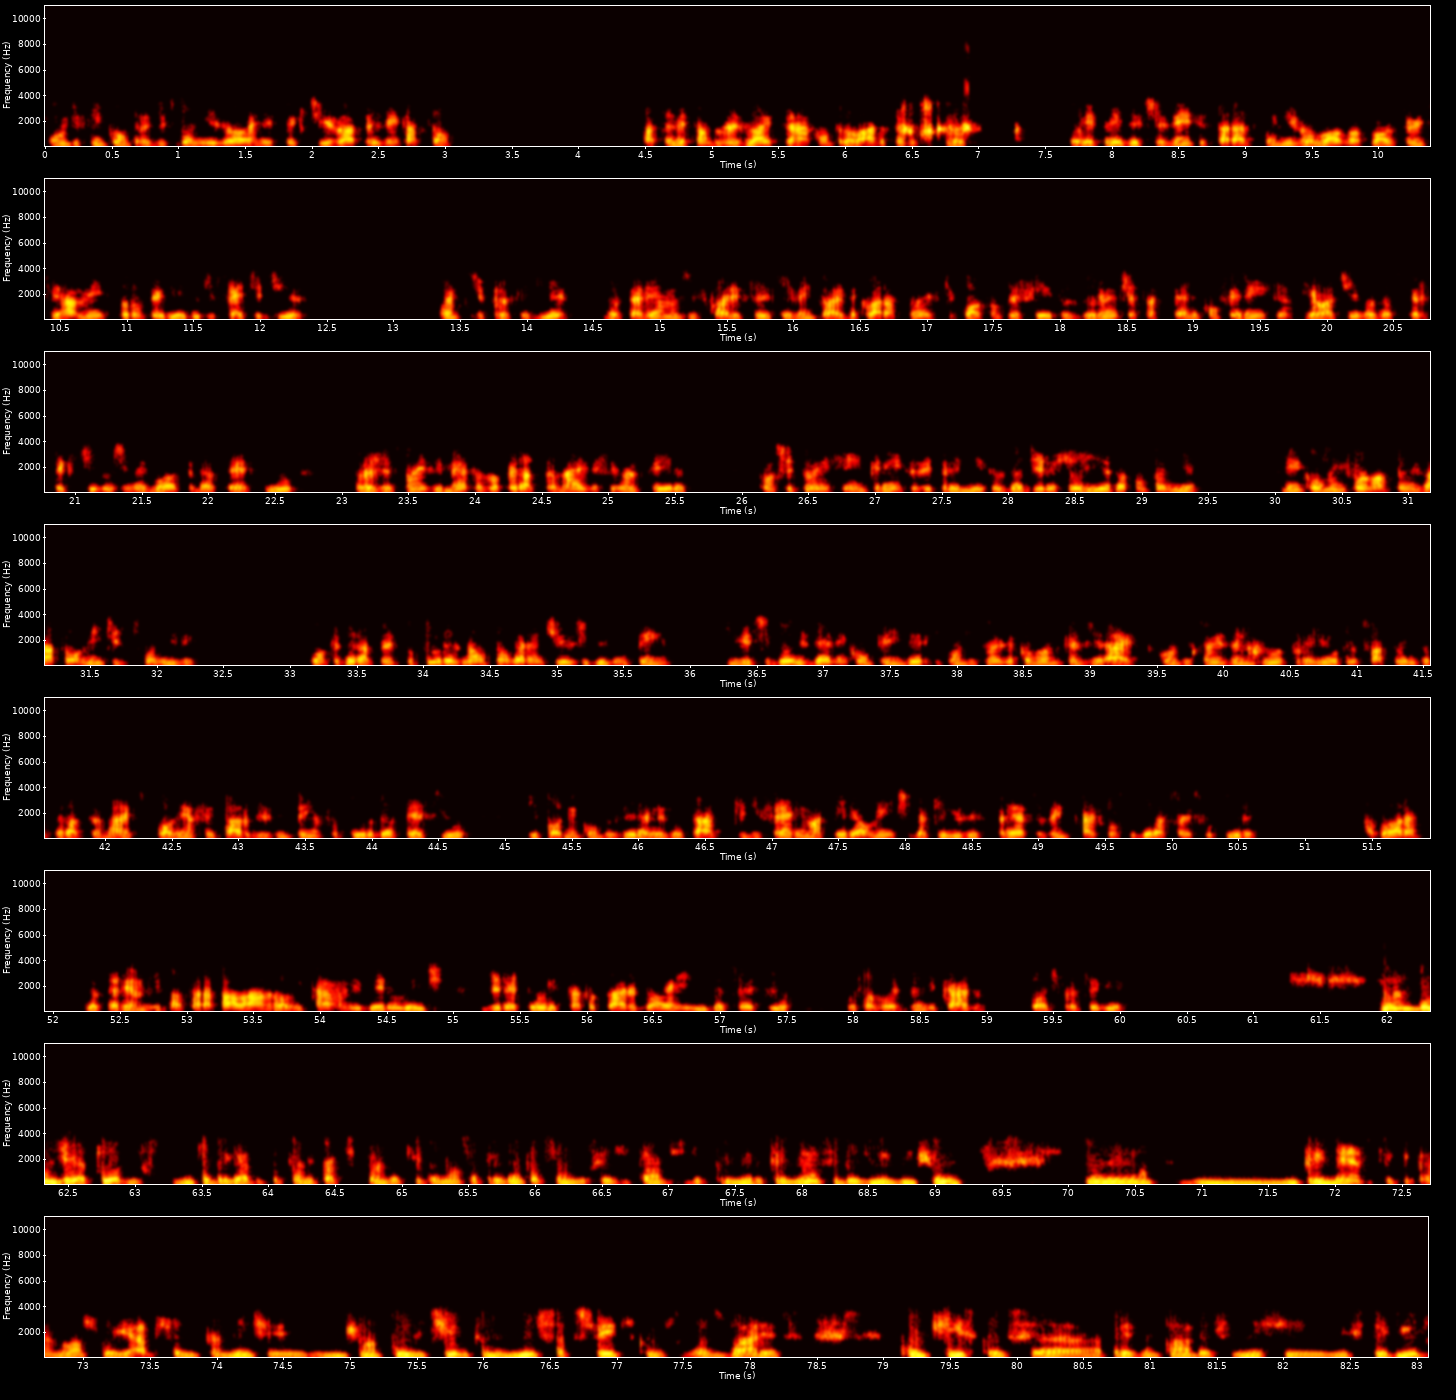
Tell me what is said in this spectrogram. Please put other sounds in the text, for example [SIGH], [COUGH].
onde se encontra disponível a respectiva apresentação. A seleção dos slides será controlada pelo senhor. O replay deste evento estará disponível logo após seu encerramento por um período de sete dias. Antes de prosseguir, gostaríamos de esclarecer que eventuais declarações que possam ser feitas durante essa teleconferência relativas às perspectivas de negócio da CSU, projeções e metas operacionais e financeiras constituem-se em crenças e premissas da diretoria da companhia, bem como informações atualmente disponíveis. Considerações futuras não são garantias de desempenho. Investidores devem compreender que condições econômicas gerais, condições da indústria e outros fatores operacionais podem afetar o desempenho futuro da CSU e podem conduzir a resultados que diferem materialmente daqueles expressos em tais considerações futuras. Agora, gostaríamos de passar a palavra ao Ricardo Ribeiro Leite, diretor estatutário da RI da CSU. Por favor, senhor Ricardo, pode prosseguir. Bom dia a todos. Muito obrigado por estarem participando aqui da nossa apresentação dos resultados do primeiro trimestre de 2021. Um, um trimestre que para nós foi absolutamente um positivo, estamos muito satisfeitos com as várias conquistas uh, apresentadas nesse, nesse período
